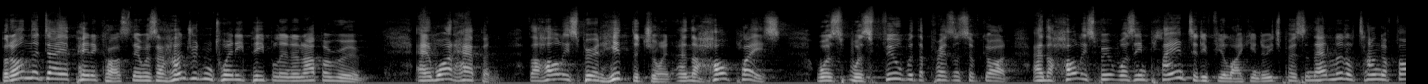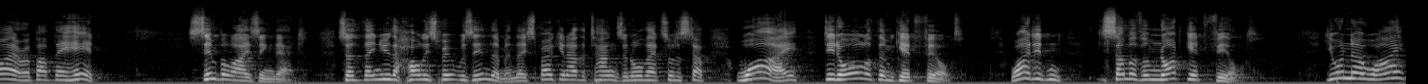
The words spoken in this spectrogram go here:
But on the day of Pentecost, there was 120 people in an upper room. And what happened? The Holy Spirit hit the joint, and the whole place was, was filled with the presence of God. And the Holy Spirit was implanted, if you like, into each person. They had a little tongue of fire above their head, symbolizing that. So that they knew the Holy Spirit was in them and they spoke in other tongues and all that sort of stuff. Why did all of them get filled? Why didn't some of them not get filled? You want to know why?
